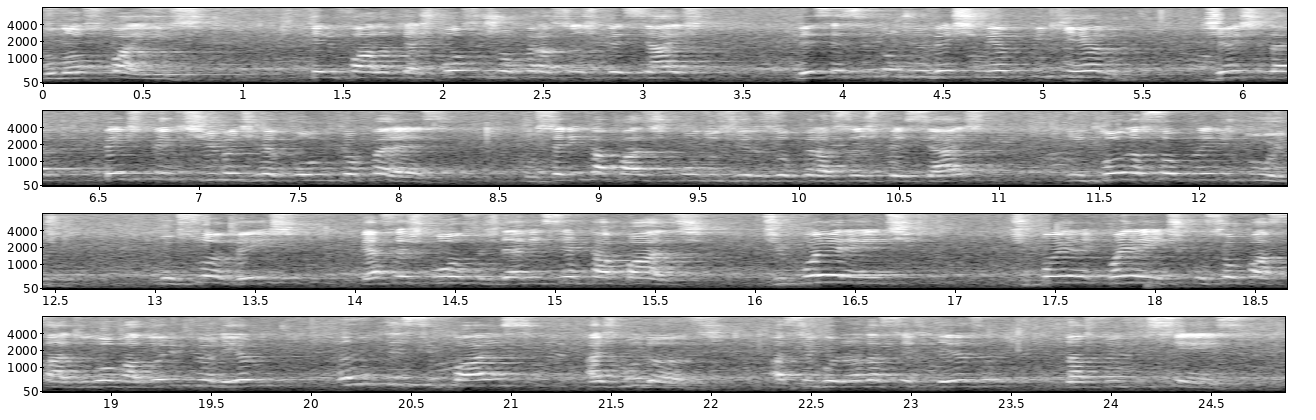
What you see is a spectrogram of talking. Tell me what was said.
no nosso país. Ele fala que as forças de operações especiais necessitam de um investimento pequeno diante da perspectiva de retorno que oferece, por serem capazes de conduzir as operações especiais em toda a sua plenitude. Por sua vez, essas forças devem ser capazes de coerente, de coerente com seu passado inovador e pioneiro, antecipar as mudanças, assegurando a certeza da sua eficiência.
